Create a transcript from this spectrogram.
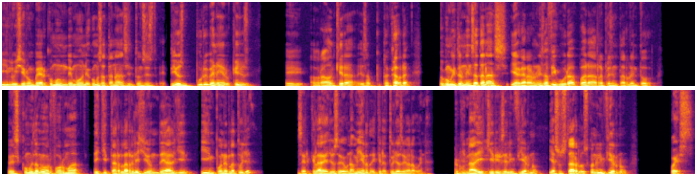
y lo hicieron ver como un demonio, como Satanás. Entonces dios puro y venero que ellos eh, adoraban, que era esa puta cabra, lo convirtieron en Satanás y agarraron esa figura para representarlo en todo. Entonces, ¿cómo es la mejor forma de quitar la religión de alguien y imponer la tuya? Hacer que la de ellos se vea una mierda y que la tuya se vea la buena. Porque nadie quiere irse al infierno y asustarlos con el infierno, pues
